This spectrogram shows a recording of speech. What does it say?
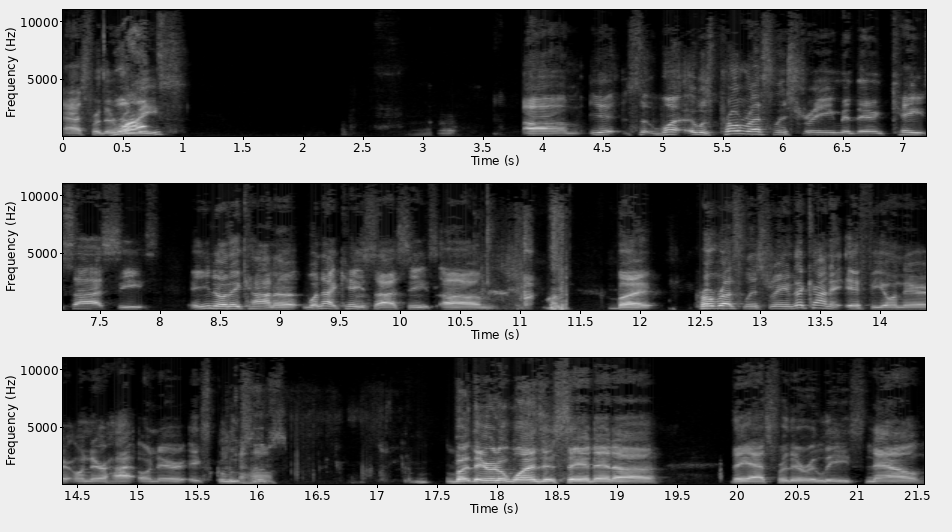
asked for their What? release. Um, yeah, so what it was pro wrestling stream and then cage side seats, and you know they kind of well not cage side seats, um, but pro wrestling stream they're kind of iffy on their on their high on their exclusives. But they were the ones that said that uh they asked for their release. Now,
